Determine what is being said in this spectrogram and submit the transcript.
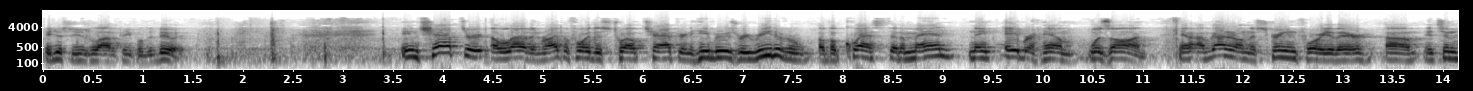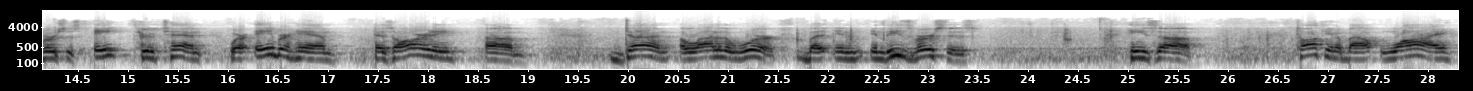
He just used a lot of people to do it. In chapter 11, right before this 12th chapter in Hebrews, we read of a, of a quest that a man named Abraham was on. And I've got it on the screen for you there. Um, it's in verses 8 through 10, where Abraham has already um, done a lot of the work, but in, in these verses, he's uh, talking about why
